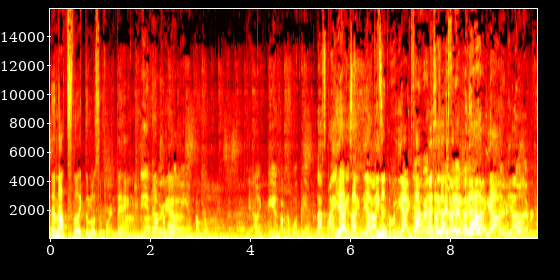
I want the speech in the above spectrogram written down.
then that's like the most important thing. Being comfortable Yeah. with being uncomfortable. Yeah. Like being uncomfortable with being. That's my. Yeah, exactly. thing. Yeah, That's- being uncomfortable. Yeah, exactly. I That's say what I that to say. everyone. Yeah, yeah, You'll yeah. never grow.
